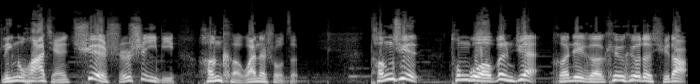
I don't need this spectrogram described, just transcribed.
零花钱确实是一笔很可观的数字。腾讯通过问卷和这个 QQ 的渠道。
